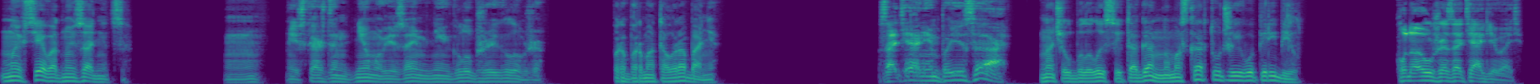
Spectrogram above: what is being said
Мы все в одной заднице. «И с каждым днем увязаем в ней глубже и глубже», — пробормотал Рабаня. «Затянем пояса», — начал было лысый таган, но Маскар тут же его перебил. «Куда уже затягивать?»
